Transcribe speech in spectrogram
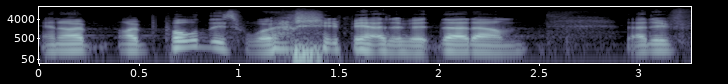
And I, I pulled this worship out of it that, um, that if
